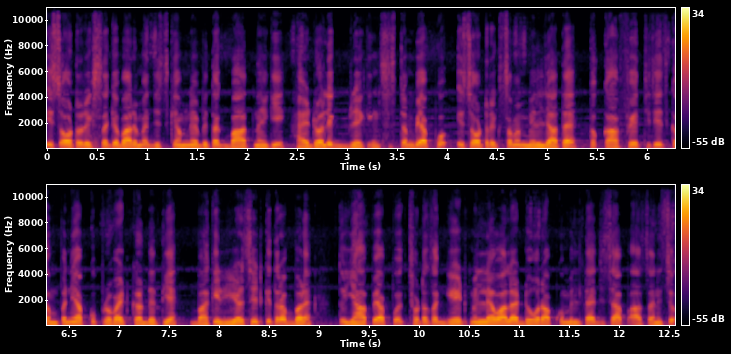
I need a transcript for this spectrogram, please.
इस ऑटो रिक्शा के बारे में, जिसकी हमने अभी तक बात नहीं की, हाइड्रोलिक ब्रेकिंग सिस्टम भी आपको इस ऑटो रिक्शा में मिल जाता है। तो काफ़ी अच्छी चीज़ कंपनी आपको प्रोवाइड कर देती है। बाकी रियर सीट की तरफ़ बढ़ें तो यहाँ पे आपको एक छोटा सा गेट मिलने वाला है डोर आपको मिलता है, जिसे आप आसानी से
